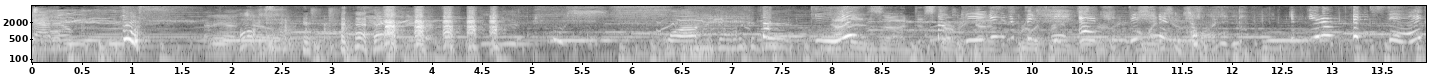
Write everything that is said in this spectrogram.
Shadow. That is uh, disturbing. That is really pretty disturbing. Oh my goodness. If you don't fix it,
